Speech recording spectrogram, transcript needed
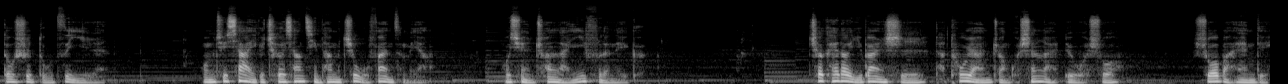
都是独自一人。我们去下一个车厢，请他们吃午饭，怎么样？我选穿蓝衣服的那个。”车开到一半时，他突然转过身来对我说。说吧，Andy。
